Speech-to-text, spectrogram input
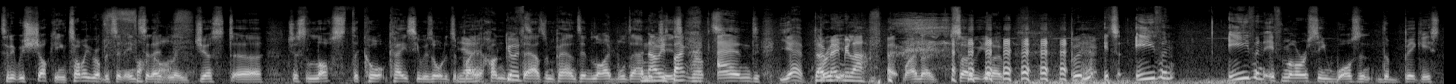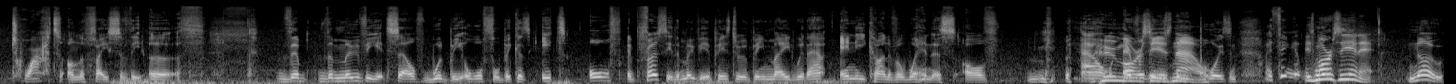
Said it was shocking. Tommy Robinson, Fuck incidentally, off. just uh, just lost the court case. He was ordered to pay Yeah, hundred thousand pounds in libel damages. And now he's bankrupt. And yeah, Don't make me laugh. Uh, I know. So you know, but it's even even if Morrissey wasn't the biggest twat on the face of the earth. The the movie itself would be awful because it's awful. Firstly, the movie appears to have been made without any kind of awareness of how Who Morrissey is now. Poisoned. I think Is was- Morrissey in it? no,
